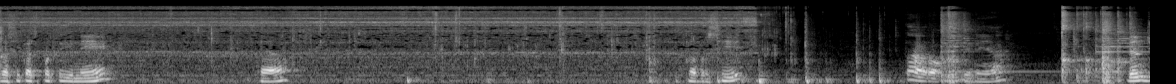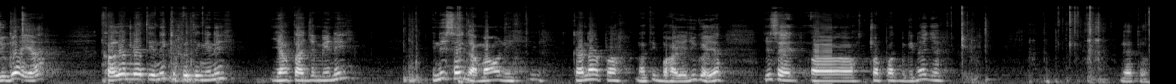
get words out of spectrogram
Kita sikat seperti ini. Ya. Kita bersih. Taruh di sini ya. Dan juga ya kalian lihat ini kepiting ini yang tajam ini ini saya nggak mau nih. Karena apa? Nanti bahaya juga ya. Jadi saya uh, copot begini aja. Lihat tuh.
